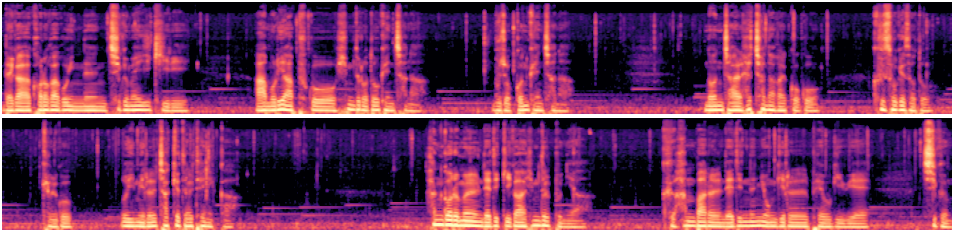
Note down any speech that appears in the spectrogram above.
내가 걸어가고 있는 지금의 이 길이 아무리 아프고 힘들어도 괜찮아. 무조건 괜찮아. 넌 잘 헤쳐나갈 거고 그 속에서도 결국 의미를 찾게 될 테니까. 한 걸음을 내딛기가 힘들 뿐이야. 그 한 발을 내딛는 용기를 배우기 위해 지금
